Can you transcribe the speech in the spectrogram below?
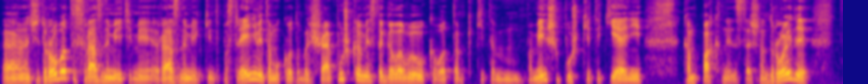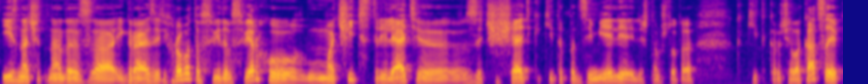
Значит, роботы с разными этими, разными какими-то построениями, там у кого-то большая пушка вместо головы, у кого-то там какие-то поменьше пушки, такие они компактные достаточно дроиды, и, значит, надо, за, играя за этих роботов, с видом сверху мочить, стрелять, э, зачищать какие-то подземелья или там что-то, какие-то, короче, локации,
